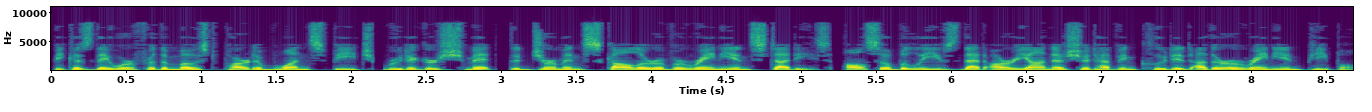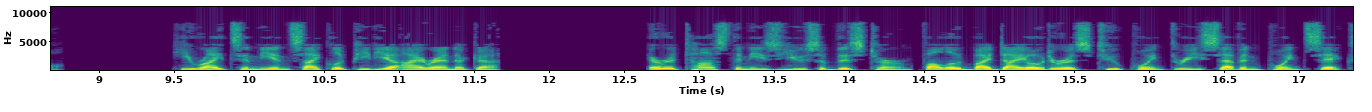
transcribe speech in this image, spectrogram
because they were for the most part of one speech. Rudiger Schmitt, the German scholar of Iranian studies, also believes that Ariana should have included other Iranian people. He writes in the Encyclopaedia Iranica, Eratosthenes' use of this term followed by Diodorus 2.37.6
